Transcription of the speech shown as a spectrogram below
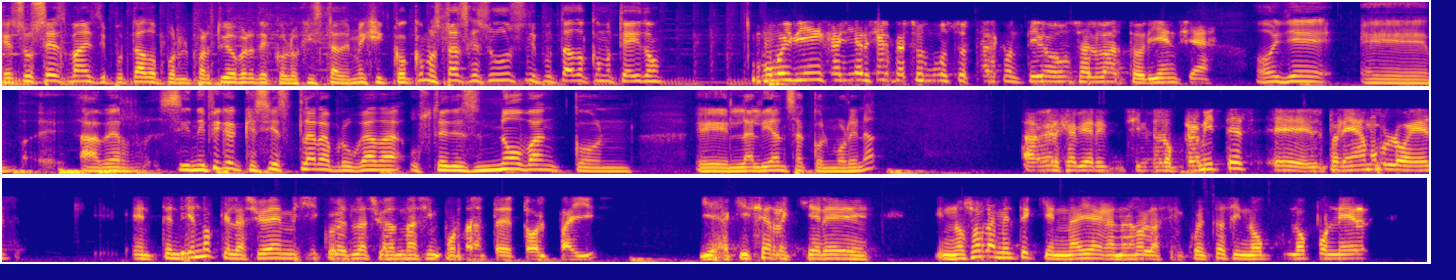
Jesús Esma es diputado por el Partido Verde Ecologista de México. ¿Cómo estás, Jesús, diputado? ¿Cómo te ha ido? Muy bien, Javier, siempre es un gusto estar contigo. Un saludo a tu audiencia. Oye, eh, a ver, ¿significa que si es Clara Brugada, ustedes no van con eh, la alianza con Morena? A ver, Javier, si me lo permites, eh, el preámbulo es, entendiendo que la Ciudad de México es la ciudad más importante de todo el país, y aquí se requiere no solamente quien haya ganado las encuestas, sino no poner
